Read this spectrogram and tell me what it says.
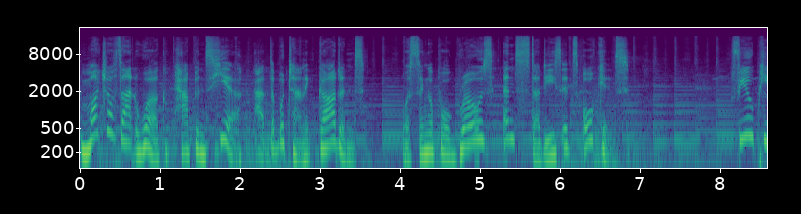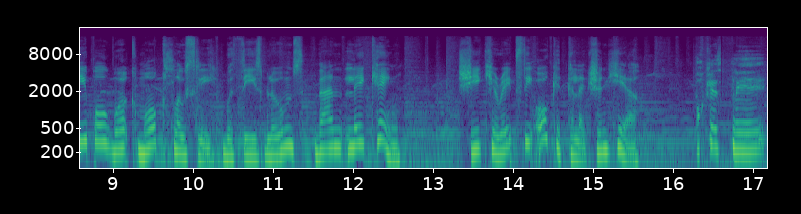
Much of that work happens here at the Botanic Gardens, where Singapore grows and studies its orchids. Few people work more closely with these blooms than Lei King. She curates the orchid collection here. Orchids play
